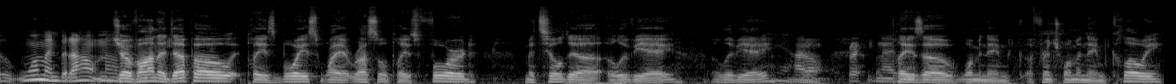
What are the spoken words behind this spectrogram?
the woman, but I don't know. Jovan Adepo plays Boyce. Wyatt Russell plays Ford. Matilda Olivier, Olivier, I don't recognize. plays a woman named a French woman named Chloe.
